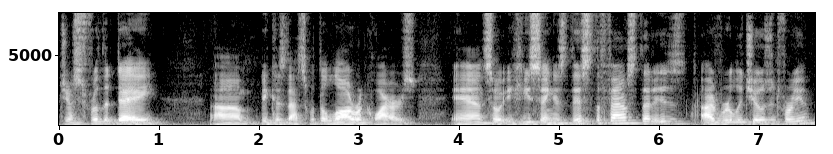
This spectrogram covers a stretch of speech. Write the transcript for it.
just for the day, um, because that's what the law requires. And so he's saying, Is this the fast that is I've really chosen for you?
